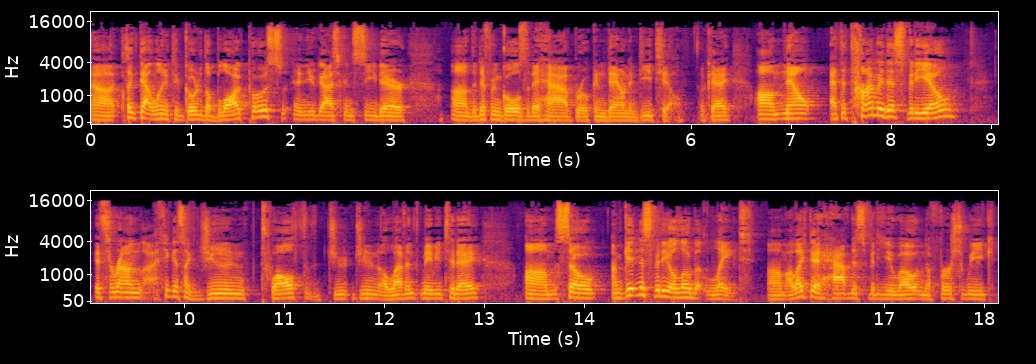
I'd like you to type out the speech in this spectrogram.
Uh, click that link to go to the blog post, and you guys can see there uh, the different goals that they have broken down in detail. Okay. Um, now, at the time of this video, it's around, I think it's like June 12th, June 11th, maybe today. Um, so I'm getting this video a little bit late. Um, I like to have this video out in the first week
